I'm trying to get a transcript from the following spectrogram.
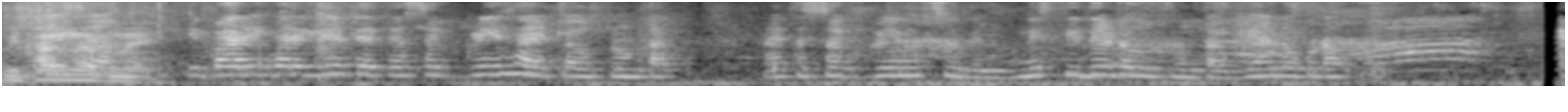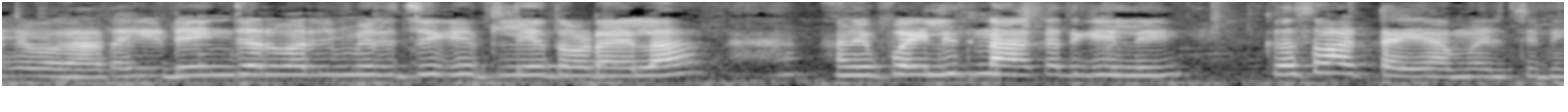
मी सांगणार नाही. ती बारीक बारीक देते त्या सगळी साईडला उचलून टाक. नाही तर सगळी मिक्स होतील. नुसती देठ उचलून टाक. घ्या नको टाकू. हे बघा आता ही डेंजर वाली मिरची घेतली तोडायला. आणि पहिलीच नाकात गेली. कसं वाटतंय या मिरचीने?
